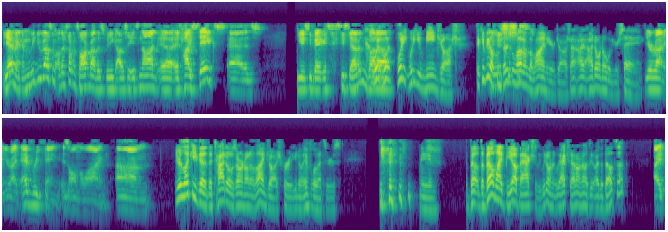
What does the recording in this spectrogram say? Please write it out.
yeah, man. I mean, we do got some other stuff to talk about this week. Obviously, it's not uh, as high stakes as UFC Vegas 67. But what, uh, what, what, do, what do you mean, Josh? There could be a there's a lot on the line here, Josh. I, I don't know what you're saying. You're right. You're right. Everything is on the line. Um, you're lucky the the titles aren't on the line, Josh, for you know influencers. I mean, the belt the belt might be up. Actually, we don't. We actually I don't know. Are the belts up? I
